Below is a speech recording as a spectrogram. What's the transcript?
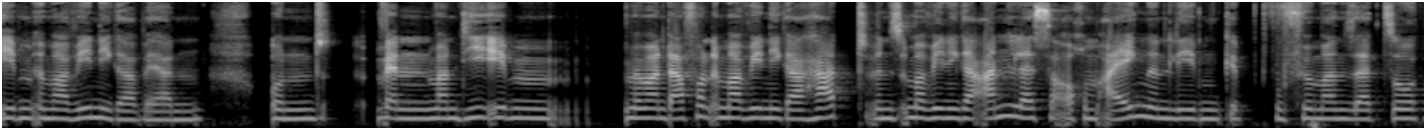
eben immer weniger werden. Und wenn man die eben wenn man davon immer weniger hat, wenn es immer weniger Anlässe auch im eigenen Leben gibt, wofür man sagt, so,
